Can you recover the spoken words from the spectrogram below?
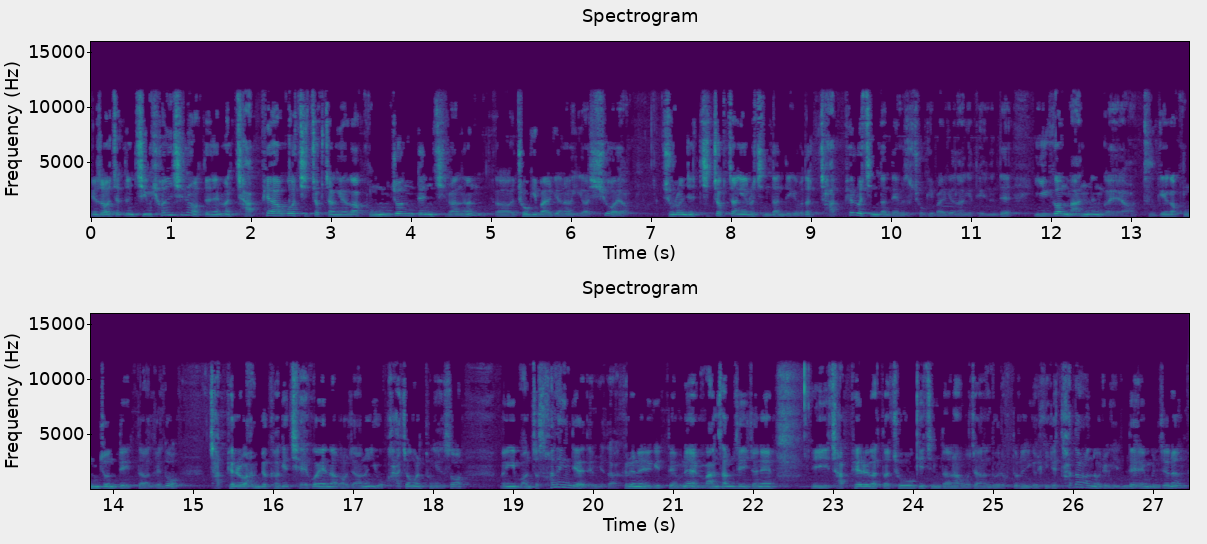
그래서 어쨌든 지금 현실은 어떠냐면 자폐하고 지적장애가 공존된 질환은 어, 조기 발견하기가 쉬워요. 주로 이제 지적장애로 진단되기보다 자폐로 진단되면서 조기 발견하게 되어 있는데 이건 맞는 거예요. 두 개가 공존되어 있다 하더라도 자폐를 완벽하게 제거해 나가고자 하는 이 과정을 통해서 이 먼저 선행돼야 됩니다. 그런 얘기 때문에 만 3세 이전에 이 자폐를 갖다 조기 진단하고자 하는 노력들은 이거 굉장히 타당한 노력인데 문제는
